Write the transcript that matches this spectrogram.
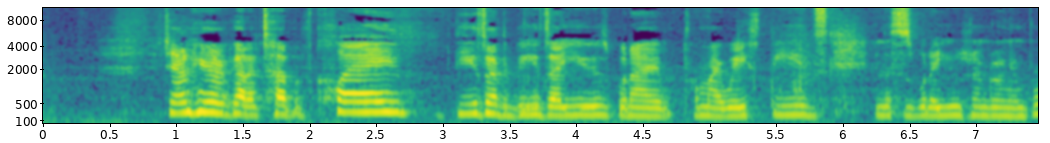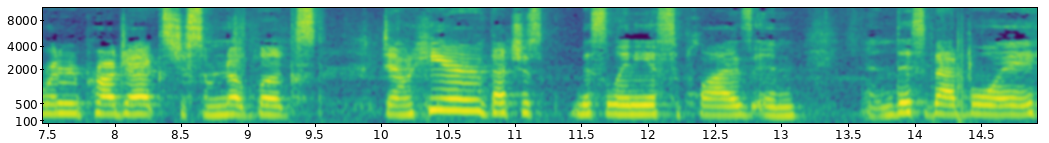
Down here I've got a tub of clay. These are the beads I use when I for my waist beads, and this is what I use when I'm doing embroidery projects, just some notebooks. Down here, that's just miscellaneous supplies in, in this bad boy,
